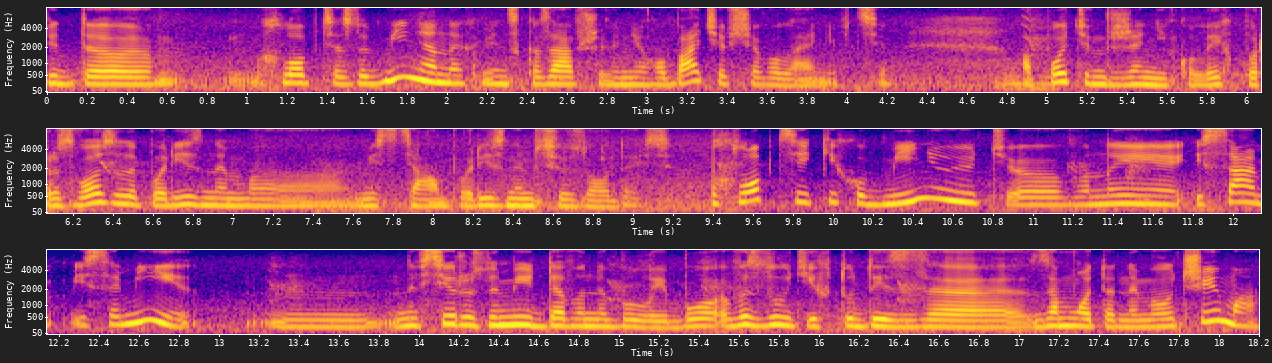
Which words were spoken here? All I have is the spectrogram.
Від е, хлопця з обміняних він сказав, що він його бачив ще в Оленівці, а потім вже ніколи. Їх перезвозили по різним е, місцям, по різним СІЗО десь. Хлопці, яких обмінюють, е, вони і, сам, і самі не всі розуміють, де вони були, бо везуть їх туди з е, замотаними очима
